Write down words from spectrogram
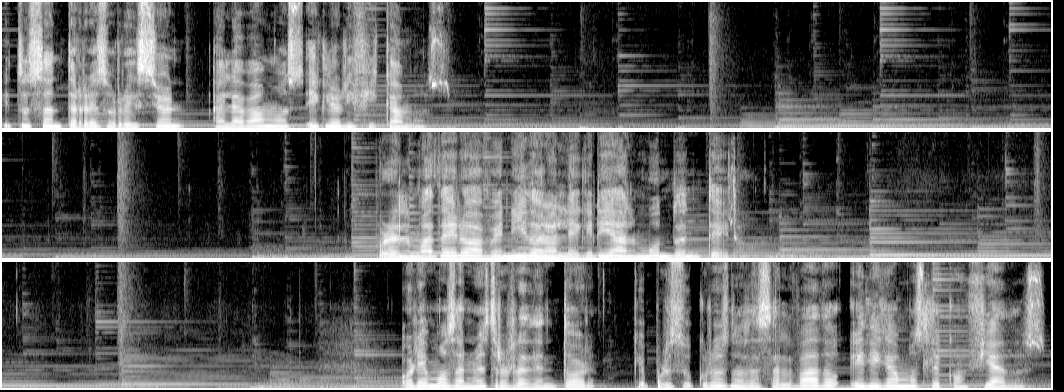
y tu santa resurrección alabamos y glorificamos. Por el madero ha venido la alegría al mundo entero. Oremos a nuestro Redentor, que por su cruz nos ha salvado, y digámosle confiados,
